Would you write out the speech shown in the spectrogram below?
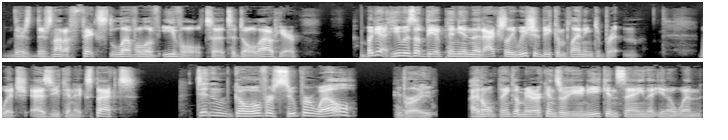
There's there's not a fixed level of evil to to dole out here but yeah, he was of the opinion that actually we should be complaining to Britain, which, as you can expect, didn't go over super well. Right. I don't think Americans are unique in saying that you know when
